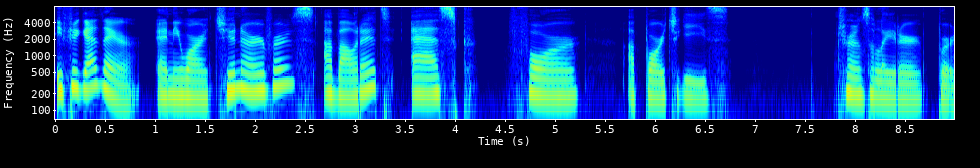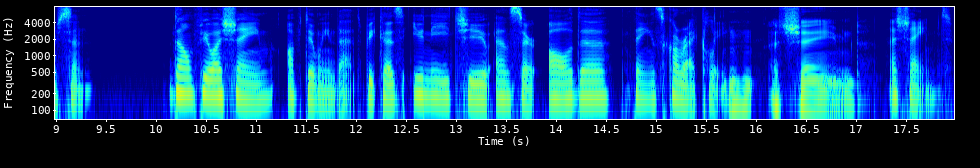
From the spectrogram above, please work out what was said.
If you get there and you are too nervous about it, ask for a Portuguese translator person. Don't feel ashamed of doing that because you need to answer all the things correctly. hmm Ashamed. Ashamed.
